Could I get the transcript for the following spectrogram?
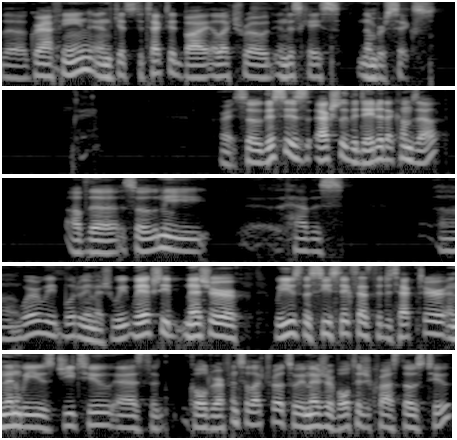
the graphene and gets detected by electrode, in this case, number six. Okay. All right, so this is actually the data that comes out of the, so let me uh, have this, uh, where do we, what do we measure? We, we actually measure, we use the C6 as the detector, and then we use G2 as the gold reference electrode, so we measure voltage across those two.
